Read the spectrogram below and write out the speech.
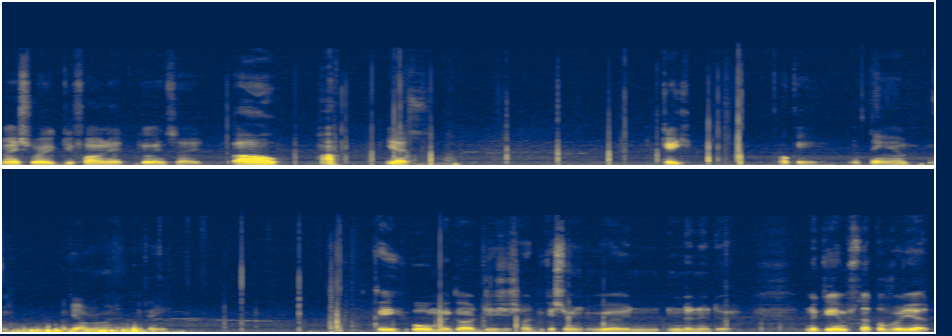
Nice work, you found it. Go inside. Oh! Huh. Yes. Okay. Okay. Damn. Okay, I'm right. Okay. Okay. Oh my god, this is hard because we're in, the nether. The game's not over yet.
